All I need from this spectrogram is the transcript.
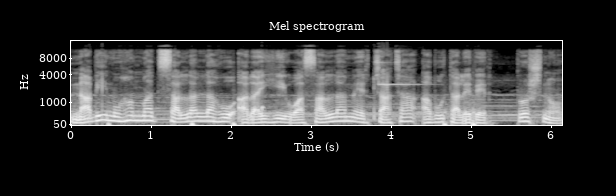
নাবী মুহাম্মদ সাল্লাল্লাহু আলাইহি ওয়াসাল্লাম এর চাচা আবু তালেবের প্রশ্ন,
